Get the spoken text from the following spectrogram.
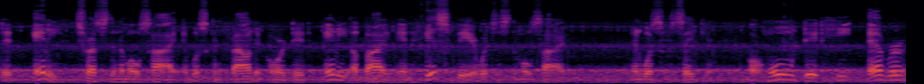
did any trust in the Most High and was confounded, or did any abide in his fear, which is the Most High, and was forsaken? Or whom did he ever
